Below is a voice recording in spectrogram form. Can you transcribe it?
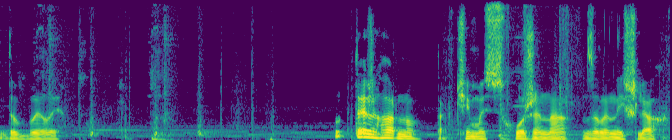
Добили. Тут теж гарно. Так, чимось схоже на зелений шлях.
